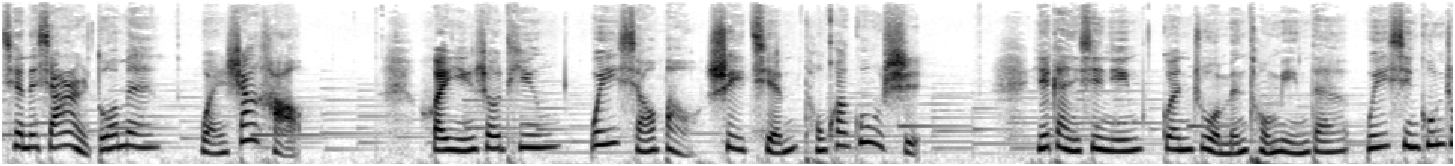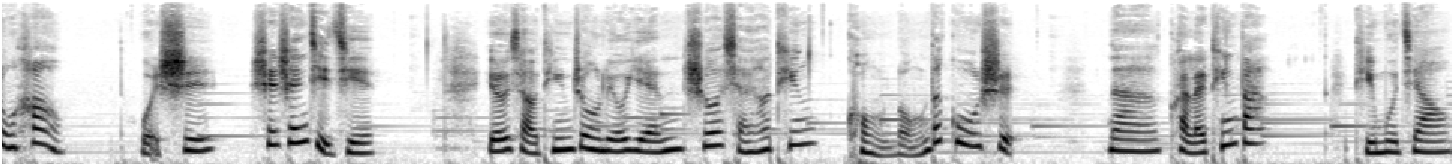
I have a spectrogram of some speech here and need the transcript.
亲爱的小耳朵们，晚上好！欢迎收听微小宝睡前童话故事，也感谢您关注我们同名的微信公众号。我是珊珊姐姐。有小听众留言说想要听恐龙的故事，那快来听吧。题目叫《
